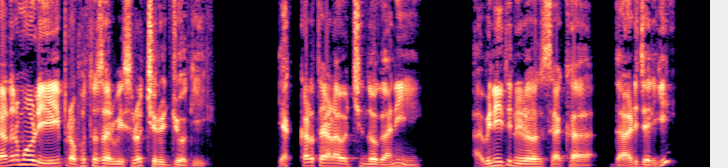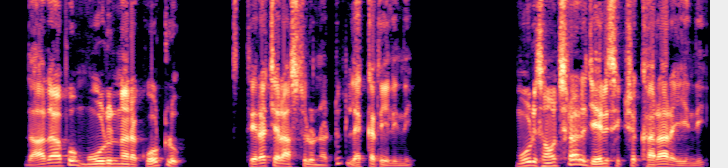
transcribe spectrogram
చంద్రమౌళి ప్రభుత్వ సర్వీసులో చిరుద్యోగి. ఎక్కడ తేడా వచ్చిందో గాని అవినీతి నిరోధక శాఖ దాడి జరిగి దాదాపు మూడున్నర కోట్లు స్థిరచరాస్తులున్నట్టు లెక్క తేలింది. మూడు సంవత్సరాల జైలు శిక్ష ఖరారయ్యింది.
